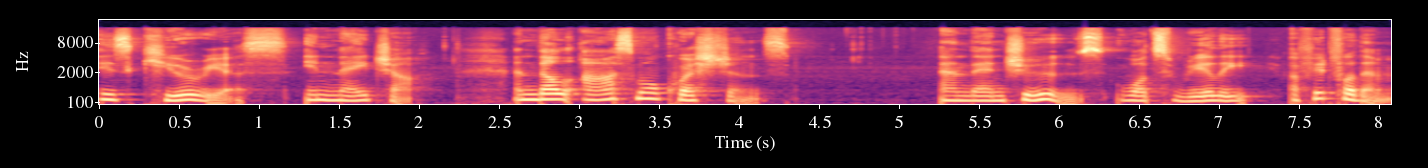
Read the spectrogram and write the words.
is curious in nature and they'll ask more questions and then choose what's really a fit for them.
